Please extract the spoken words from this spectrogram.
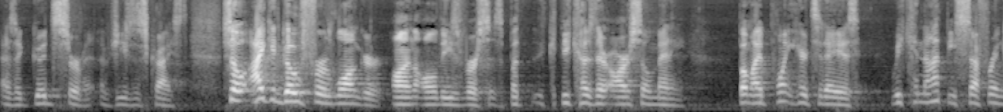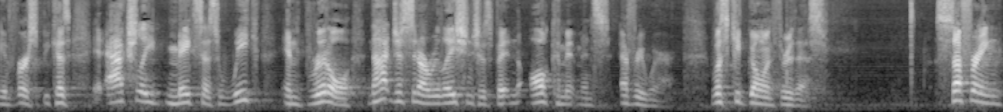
as a good servant of Jesus Christ. So I could go for longer on all these verses, but because there are so many. But my point here today is We cannot be suffering adverse because it actually makes us weak and brittle, not just in our relationships, but in all commitments everywhere. Let's keep going through this. Suffering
